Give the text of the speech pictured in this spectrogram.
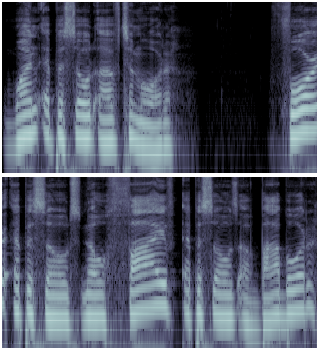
one episode of Timur, four episodes, no, five episodes of Babur,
